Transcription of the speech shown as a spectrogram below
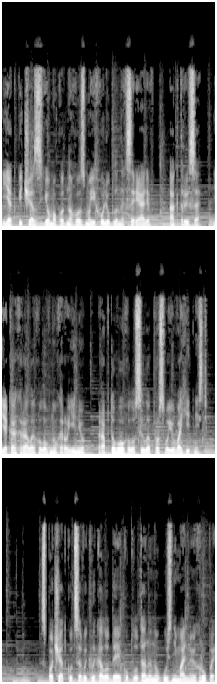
як під час зйомок одного з моїх улюблених серіалів, актриса, яка грала головну героїню, раптово оголосила про свою вагітність. Спочатку це викликало деяку плутанину у знімальної групи,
